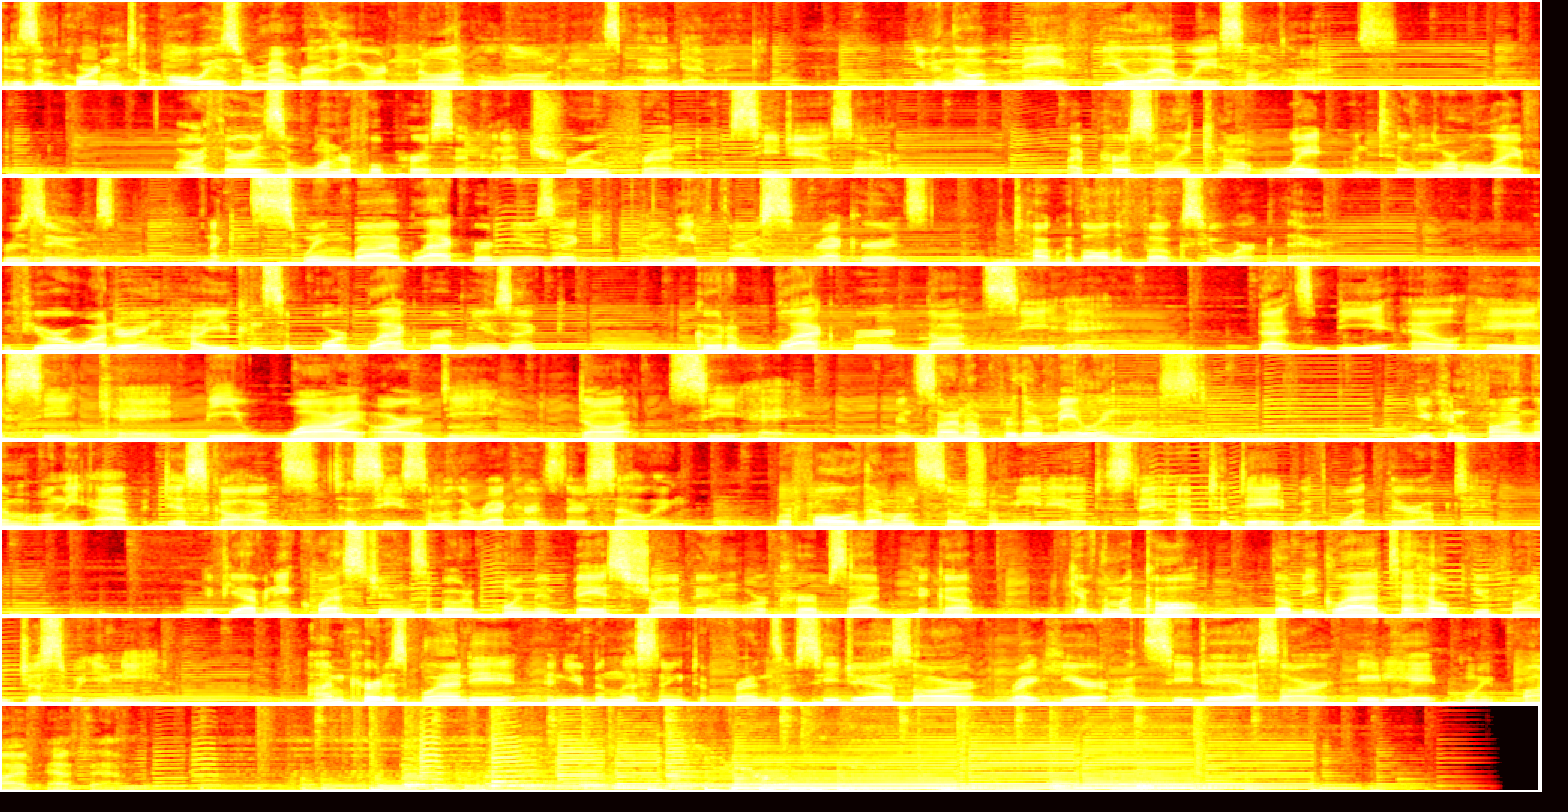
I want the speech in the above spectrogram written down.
It is important to always remember that you are not alone in this pandemic, even though it may feel that way sometimes. Arthur is a wonderful person and a true friend of CJSR. I personally cannot wait until normal life resumes and I can swing by Blackbyrd Myoozik and leaf through some records and talk with all the folks who work there. If you are wondering how you can support Blackbyrd Myoozik, go to blackbyrd.ca. That's B L A C K B Y R D dot C A and sign up for their mailing list. You can find them on the app Discogs to see some of the records they're selling, or follow them on social media to stay up to date with what they're up to. If you have any questions about appointment based shopping or curbside pickup, give them a call. They'll be glad to help you find just what you need. I'm Curtis Blandy, and you've been listening to Friends of CJSR right here on CJSR 88.5 FM.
